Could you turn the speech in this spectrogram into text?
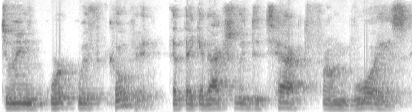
doing work with COVID that they could actually detect from voice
